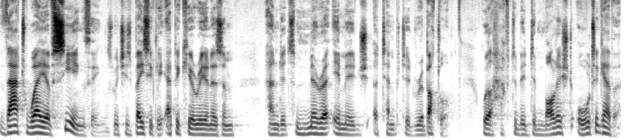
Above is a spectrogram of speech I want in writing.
That way of seeing things, which is basically Epicureanism and its mirror image attempted rebuttal, will have to be demolished altogether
